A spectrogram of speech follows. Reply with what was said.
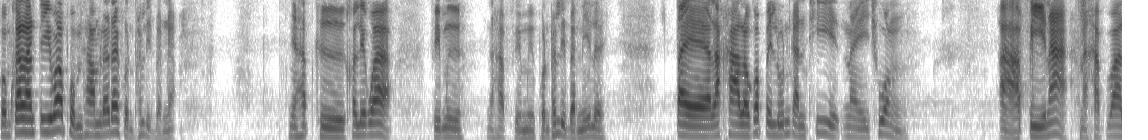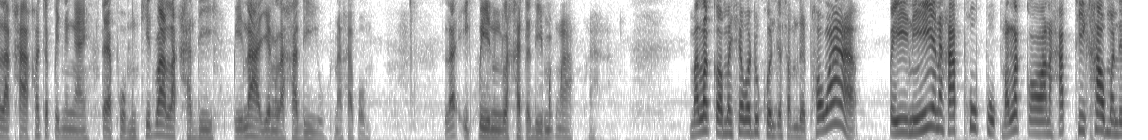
ผมการันตีว่าผมทำแล้วได้ผลผลิตแบบเนี้ยนี่ครับ คือเขาเรียกว่าฝีมือนะครับฝีมือผลผลิตแบบนี้เลย แต่ราคาเราก็ไปลุ้นกันที่ในช่วง อ่าปีหน้านะครับ ว่าราคาเขาจะเป็นยังไง แต่ผมคิดว่าราคาดี ปีหน้ายังราคาดีอยู่นะครับ ผม และอีกปีหนึ่งราคาจะดีมากๆนะมะละกอไม่ใช่ว่าทุกคนจะสำเร็จ เพราะว่าปีนี้นะครับ ผู้ปลูกมะละกอนะครับ ที่เข้ามาใน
